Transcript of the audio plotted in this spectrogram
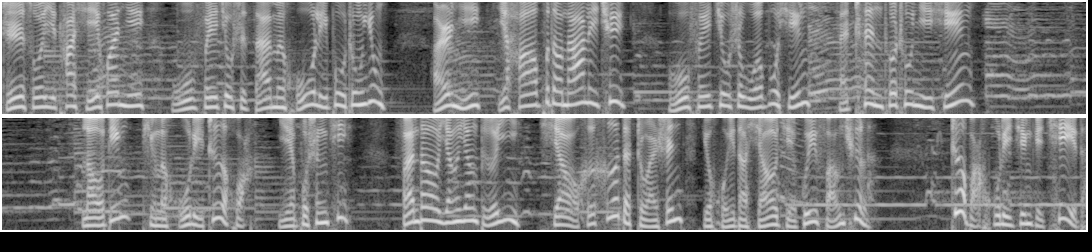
之所以他喜欢你，无非就是咱们狐狸不中用，而你也好不到哪里去，无非就是我不行，才衬托出你行。老丁听了狐狸这话，也不生气，反倒洋洋得意，笑呵呵的转身又回到小姐闺房去了。这把狐狸精给气的，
